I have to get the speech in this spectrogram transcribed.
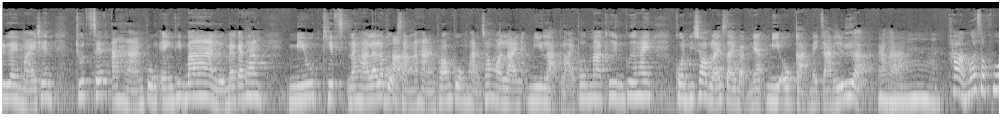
เรื่อยๆไหมเช่น ชุดเซตอาหารปรุงเองที่บ้าน หรือแม้กระทั่ง meal kit นะคะ และระบบค่ะสั่งอาหารพร้อมปรุงผ่านช่องออนไลน์เนี่ยมีหลากหลายเพิ่มมากขึ้น เพื่อให้คนที่ชอบไลฟ์สไตล์แบบเนี้ยมีโอกาสในการเลือกนะคะอืม ค่ะ เมื่อสักครู่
